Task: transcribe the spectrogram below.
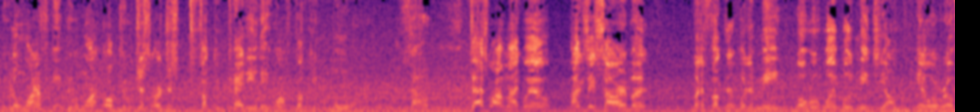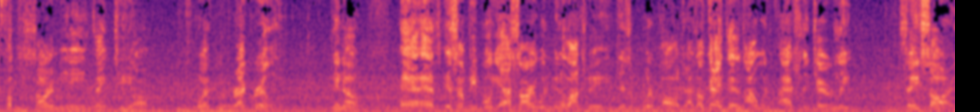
People don't want to forget. People want, or people just are just fucking petty and they want fucking more. So that's why I'm like, well, I can say sorry, but what the fuck would it mean? What, what, what would it mean to y'all? You know, would real fucking sorry mean anything to y'all? What, like really? you know. And, and, and, some people, yeah, sorry wouldn't mean a lot to me. Just would apologize. Okay, then I would actually generally say sorry.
